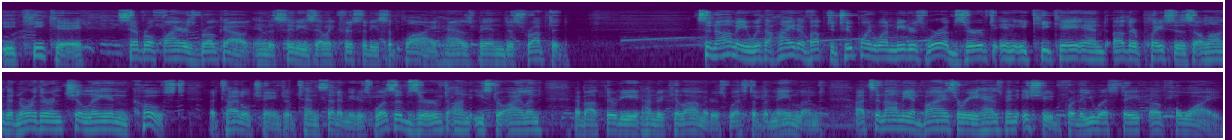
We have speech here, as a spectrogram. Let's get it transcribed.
Iquique. Several fires broke out and the city's electricity supply has been disrupted. Tsunami with a height of up to 2.1 meters were observed in Iquique and other places along the northern Chilean coast. A tidal change of 10 centimeters was observed on Easter Island, about 3,800 kilometers west of the mainland. A tsunami advisory has been issued for the U.S. state of Hawaii.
